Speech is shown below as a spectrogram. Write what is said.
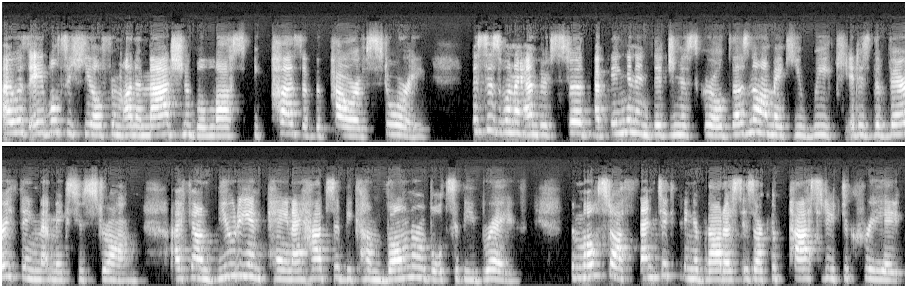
I was able to heal from unimaginable loss because of the power of story. This is when I understood that being an Indigenous girl does not make you weak. It is the very thing that makes you strong. I found beauty in pain. I had to become vulnerable to be brave. The most authentic thing about us is our capacity to create,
